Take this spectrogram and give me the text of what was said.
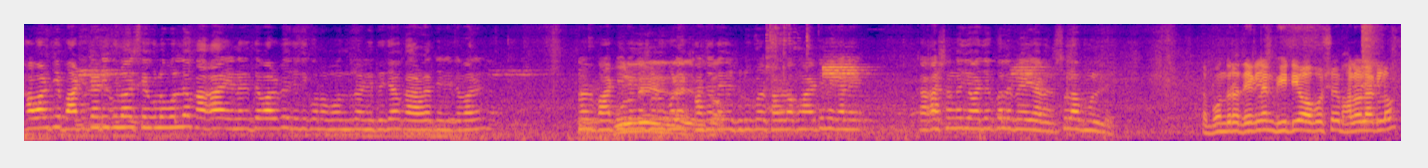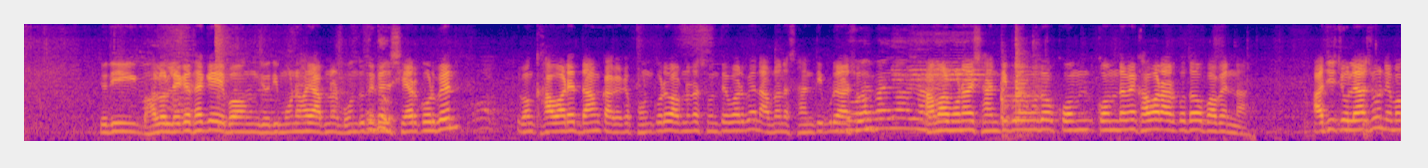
খাওয়ার যে বাটি টাটিগুলো হয় সেগুলো বললেও কাকা এনে দিতে পারবে যদি কোনো বন্ধুরা নিতে চাও কাকার কাছে নিতে পারেন। বাটি থেকে শুরু করে খাঁচা থেকে শুরু করে সব রকম আইটেম এখানে কাকার সঙ্গে যোগাযোগ করলে পেয়ে যাবেন সুলভ মূল্যে। তো বন্ধুরা দেখলেন ভিডিও অবশ্যই ভালো লাগল। যদি ভালো লেগে থাকে এবং যদি মনে হয় আপনার বন্ধুদের কাছে শেয়ার করবেন এবং খাবারের দাম কাকাকে ফোন করেও আপনারা শুনতে পারবেন। আপনারা শান্তিপুরে আসুন। আমার মনে হয় শান্তিপুরের মতো কম কম দামে খাবার আর কোথাও পাবেন না। আজই চলে আসুন এবং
